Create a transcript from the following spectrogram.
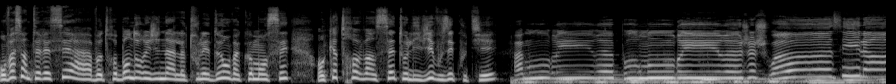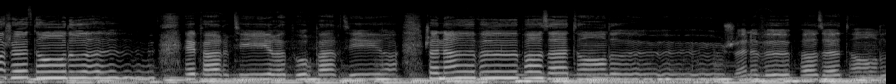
On va s'intéresser à votre bande originale, à tous les deux. On va commencer en 87. Olivier, vous écoutiez À mourir pour mourir, je choisis l'âge tendre. Et partir pour partir, je ne veux pas attendre. Je ne veux pas attendre.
